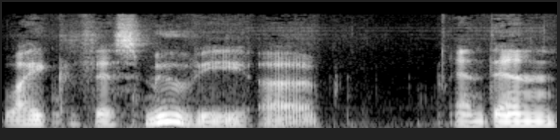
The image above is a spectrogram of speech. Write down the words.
like this movie. Uh, and then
